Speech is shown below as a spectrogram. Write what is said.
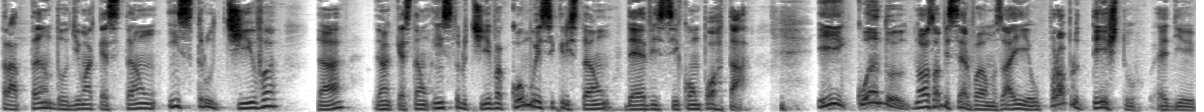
tratando de uma questão instrutiva, tá? De uma questão instrutiva como esse cristão deve se comportar. E quando nós observamos aí o próprio texto é, de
